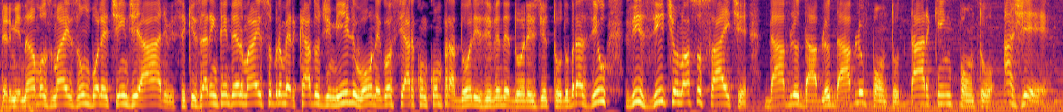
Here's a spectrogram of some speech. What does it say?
Terminamos mais um boletim diário e se quiser entender mais sobre o mercado de milho ou negociar com compradores e vendedores de todo o Brasil, visite o nosso site www.tarken.ag.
